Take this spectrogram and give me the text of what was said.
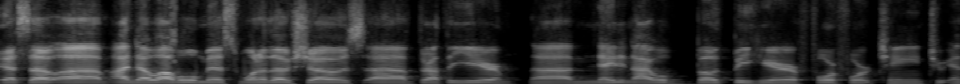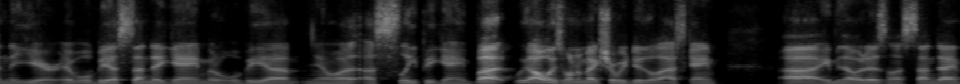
yeah, so um, I know I will miss one of those shows uh, throughout the year. Uh, Nate and I will both be here 414 to end the year. It will be a Sunday game. It will be a you know a, a sleepy game, but we always want to make sure we do the last game, uh, even though it is on a Sunday.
